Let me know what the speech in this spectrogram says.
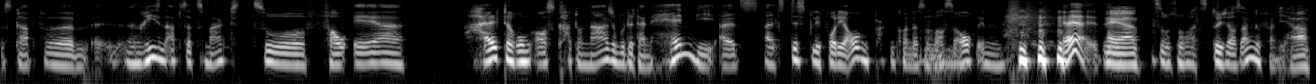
es gab äh, einen riesen Absatzmarkt zu VR Halterung aus Kartonage, wo du dein Handy als, als Display vor die Augen packen konntest. Da warst du auch in. ja, ja, ja, ja. so, so hat es durchaus angefangen. Ja,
